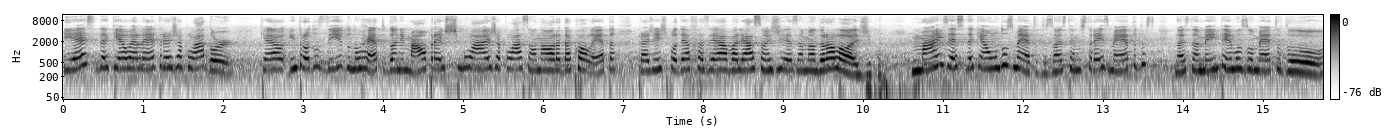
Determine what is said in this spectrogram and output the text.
E esse daqui é o eletroejaculador, que é introduzido no reto do animal para estimular a ejaculação na hora da coleta, para a gente poder fazer avaliações de exame andrológico. Mas esse daqui é um dos métodos. Nós temos três métodos. Nós também temos o método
